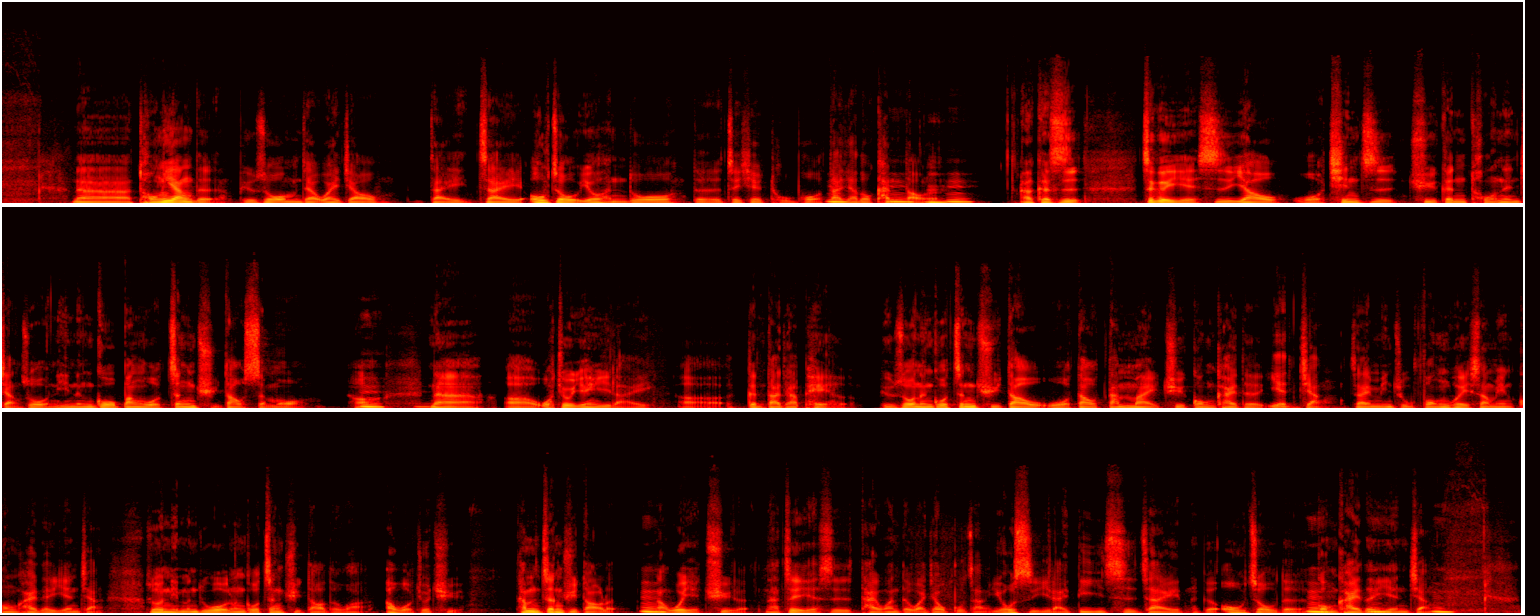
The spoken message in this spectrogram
那同样的，比如说我们在外交，在在欧洲有很多的这些突破，大家都看到了。嗯啊，可是这个也是要我亲自去跟同仁讲说，你能够帮我争取到什么？好，那啊，我就愿意来啊，跟大家配合。比如说，能够争取到我到丹麦去公开的演讲，在民主峰会上面公开的演讲，说你们如果能够争取到的话，啊，我就去。他们争取到了，那我也去了。那这也是台湾的外交部长有史以来第一次在那个欧洲的公开的演讲。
